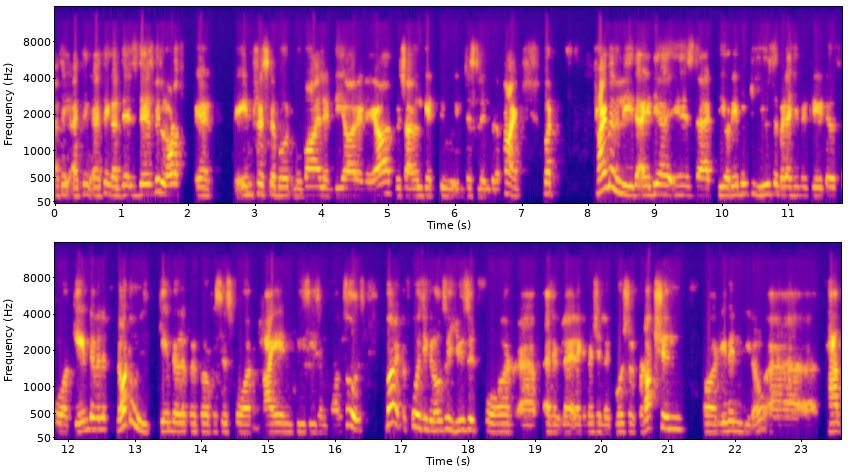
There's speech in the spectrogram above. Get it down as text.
I think I think I think there's there's been a lot of uh, interest about mobile and VR and AR, which I will get to in just a little bit of time. But primarily the idea is that we are able to use the MetaHuman Creator for game development, not only game development purposes for high-end PCs and consoles, but of course you can also use it for, uh, as I, like I mentioned, like virtual production or even you know uh, have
